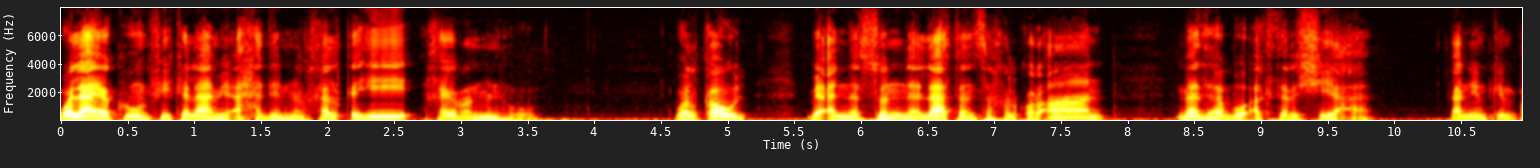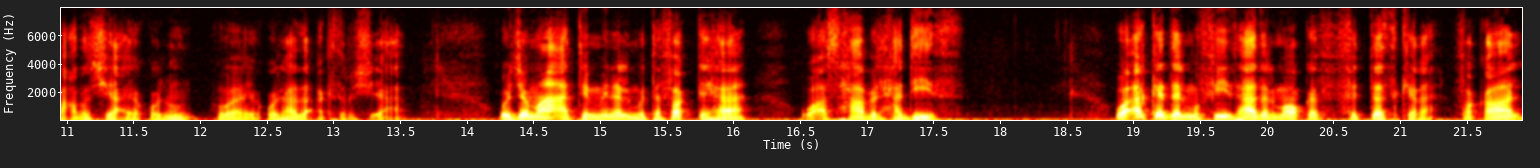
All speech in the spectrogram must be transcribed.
ولا يكون في كلام أحد من خلقه خير منه. والقول بأن السنة لا تنسخ القرآن مذهب أكثر الشيعة. يعني يمكن بعض الشيعة يقولون هو يقول هذا أكثر الشيعة. وجماعة من المتفقهة وأصحاب الحديث. وأكد المفيد هذا الموقف في التذكرة فقال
